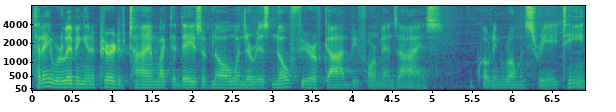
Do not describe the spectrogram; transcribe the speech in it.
Today, we're living in a period of time like the days of Noah when there is no fear of God before men's eyes. I'm quoting Romans 3:18.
